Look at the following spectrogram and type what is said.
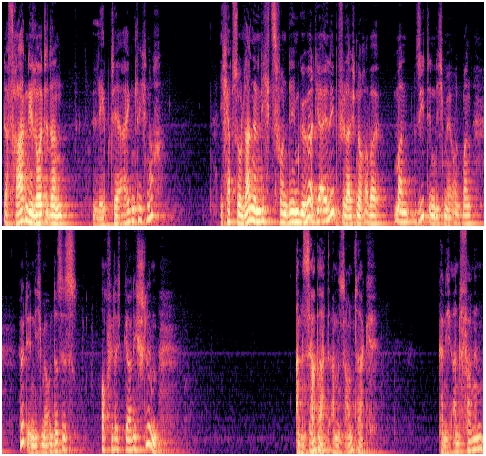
Da fragen die Leute dann, lebt er eigentlich noch? Ich habe so lange nichts von dem gehört. Ja, er lebt vielleicht noch, aber man sieht ihn nicht mehr und man hört ihn nicht mehr. Und das ist auch vielleicht gar nicht schlimm. Am Sabbat, am Sonntag kann ich anfangen,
